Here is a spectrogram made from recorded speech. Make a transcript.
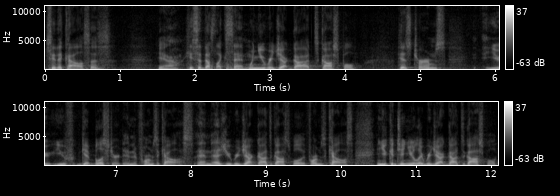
see the calluses? Yeah. He said that's like sin. When you reject God's gospel, his terms, you, you get blistered and it forms a callus. And as you reject God's gospel, it forms a callus. And you continually reject God's gospel.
